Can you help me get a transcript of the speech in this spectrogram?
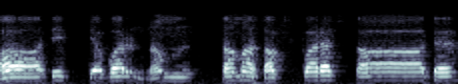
आदित्यवर्णं तमसः परस्तात्।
